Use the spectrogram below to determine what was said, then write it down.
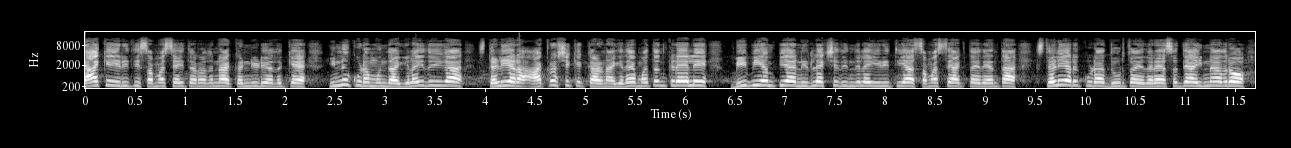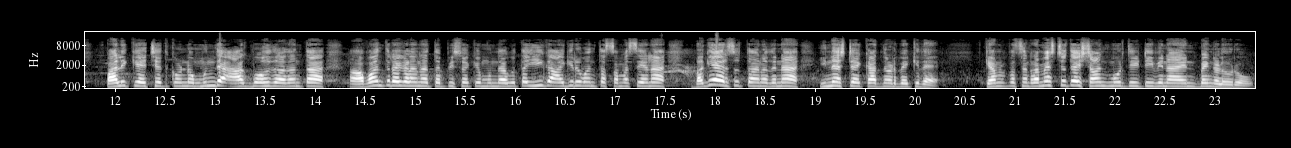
ಯಾಕೆ ಈ ರೀತಿ ಸಮಸ್ಯೆ ಐತೆ ಅನ್ನೋದನ್ನು ಕಂಡುಹಿಡಿಯೋದಕ್ಕೆ ಇನ್ನೂ ಕೂಡ ಮುಂದಾಗಿಲ್ಲ. ಇದು ಈಗ ಸ್ಥಳೀಯರ ಆಕ್ರೋಶಕ್ಕೆ ಕಾರಣ ಆಗಿದೆ. ಮತ್ತೊಂದು ಕಡೆಯಲ್ಲಿ ಬಿ ಬಿ ಎಂ ಪಿಯ ನಿರ್ಲಕ್ಷ್ಯದಿಂದಲೇ ಈ ರೀತಿಯ ಸಮಸ್ಯೆ ಆಗ್ತಾ ಇದೆ ಅಂತ ಸ್ಥಳೀಯರು ಕೂಡ ದೂರ್ತಾ ಇದ್ದಾರೆ. ಸದ್ಯ ಇನ್ನಾದರೂ ಪಾಲಿಕೆ ಎಚ್ಚೆತ್ಕೊಂಡು ಮುಂದೆ ಆಗಬಹುದಾದಂಥ ಅವಾಂತರಗಳನ್ನು ತಪ್ಪಿಸೋಕೆ ಮುಂದಾಗುತ್ತಾ ಈಗ ಆಗಿರುವಂಥ ಸಮಸ್ಯೆಯನ್ನು ಬಗೆಹರಿಸುತ್ತಾ ಅನ್ನೋದನ್ನ ಇನ್ನಷ್ಟೇ ಕಾದು ನೋಡಬೇಕಿದೆ. ಕ್ಯಾಮ್ರಾ ಪರ್ಸನ್ ರಮೇಶ್ ಜೊತೆ ಶಾಂತಮೂರ್ತಿ ಟಿವಿ ನೈನ್, ಬೆಂಗಳೂರು.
